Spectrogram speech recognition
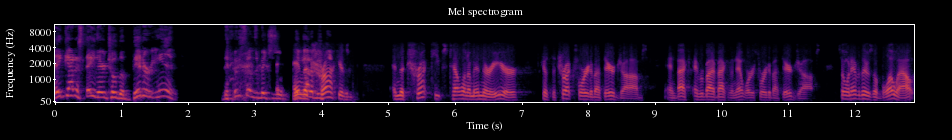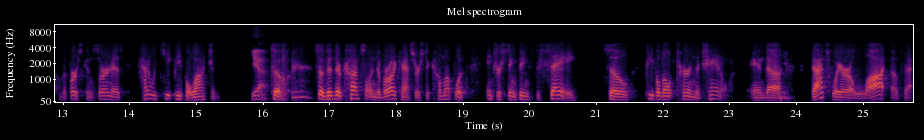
They got to stay there till the bitter end. Those sons of bitches. and the truck be- is, and the truck keeps telling them in their ear because the truck's worried about their jobs, and back everybody back in the network's worried about their jobs. So whenever there's a blowout, the first concern is how do we keep people watching? Yeah. So, so then they're constantly the broadcasters to come up with interesting things to say, so people don't turn the channel. And uh, that's where a lot of the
